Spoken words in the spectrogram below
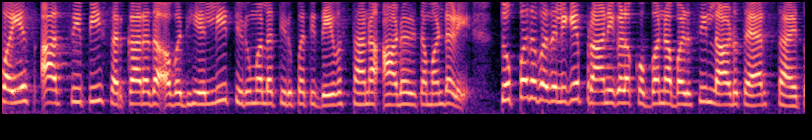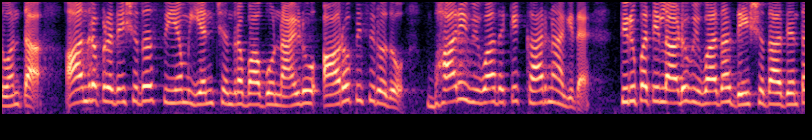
ವೈಎಸ್ಆರ್ಸಿಪಿ ಸರ್ಕಾರದ ಅವಧಿಯಲ್ಲಿ ತಿರುಮಲ, ತಿರುಪತಿ ದೇವಸ್ಥಾನ ಆಡಳಿತ ಮಂಡಳಿ ತುಪ್ಪದ ಬದಲಿಗೆ ಪ್ರಾಣಿಗಳ ಕೊಬ್ಬನ್ನ ಬಳಸಿ ಲಾಡು ತಯಾರಿಸ್ತಾ ಇತ್ತು ಅಂತ ಆಂಧ್ರಪ್ರದೇಶದ ಸಿಎಂ ಎನ್. ಚಂದ್ರಬಾಬು ನಾಯ್ಡು ಆರೋಪಿಸಿರೋದು ಭಾರೀ ವಿವಾದಕ್ಕೆ ಕಾರಣ ಆಗಿದೆ. ತಿರುಪತಿ ಲಾಡು ವಿವಾದ ದೇಶದಾದ್ಯಂತ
